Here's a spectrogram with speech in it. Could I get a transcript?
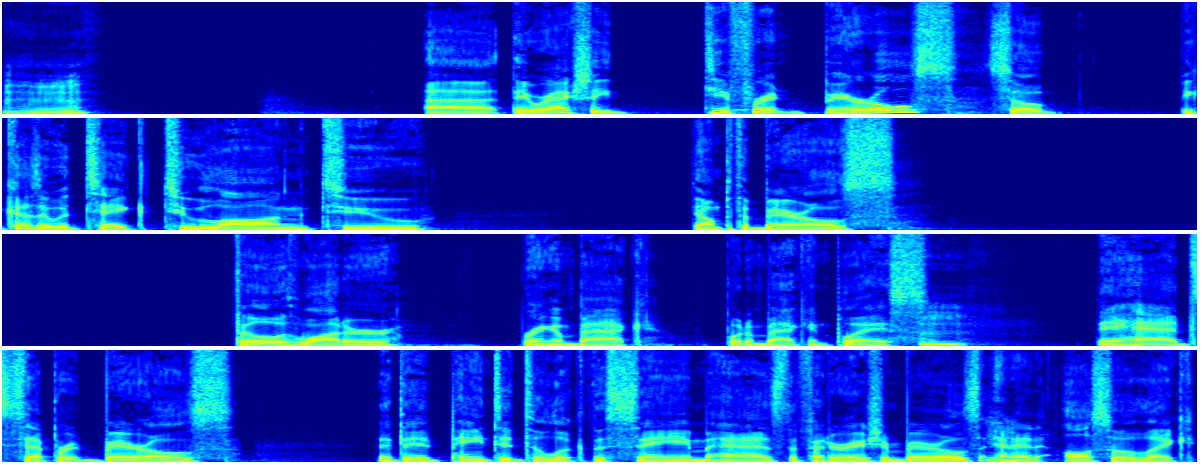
hmm uh, they were actually different barrels. So because it would take too long to dump the barrels, fill it with water, bring them back, put them back in place, Mm. they had separate barrels that they had painted to look the same as the Federation barrels and Yeah. had also like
